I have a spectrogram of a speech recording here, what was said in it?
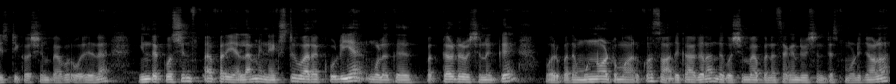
district question paper ஒரு இதில் இந்த கொஸ்டின் பேப்பர் எல்லாமே நெக்ஸ்ட் வரக்கூடிய உங்களுக்கு தேர்ட் டிவிஷனுக்கு ஒரு பத்த முன்னோட்டமாக இருக்கும். ஸோ அதுக்காக தான் இந்த question paper second division test முடிஞ்சாலும்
